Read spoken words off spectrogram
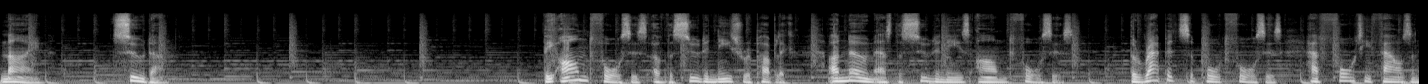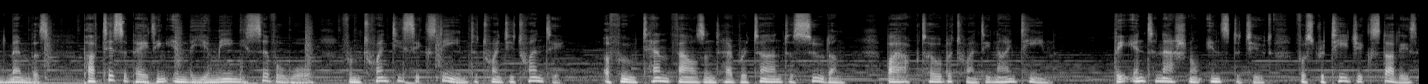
Nine, Sudan. The armed forces of the Sudanese Republic are known as the Sudanese Armed Forces. The Rapid Support Forces have 40,000 members participating in the Yemeni civil war from 2016 to 2020, of whom 10,000 have returned to Sudan by October 2019. The International Institute for Strategic Studies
